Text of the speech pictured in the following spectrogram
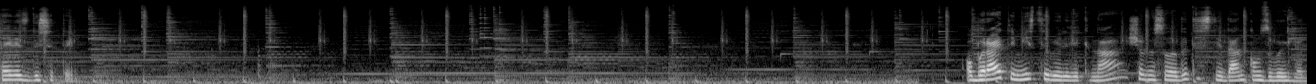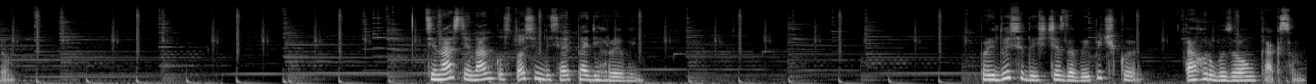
Дев'ять з десяти. Обирайте місце біля вікна, щоб насолодитися сніданком з виглядом. Ціна сніданку 175 гривень. Прийду сюди ще за випічкою та горбузовим кексом.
